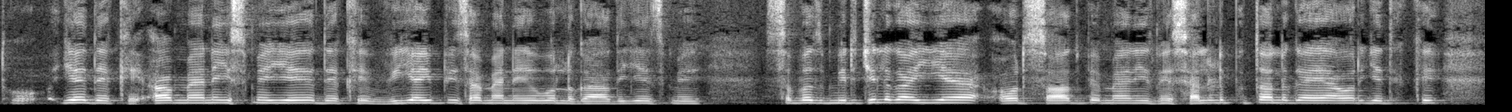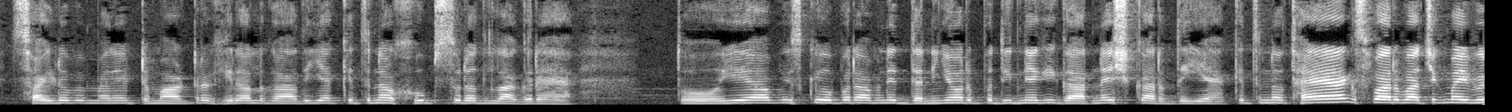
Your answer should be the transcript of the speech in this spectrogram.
تو یہ دیکھیں، اب میں نے اس میں یہ دیکھیں وی آئی پی سا میں نے وہ لگا دیے اس میں سبز مرچ لگائی ہے اور ساتھ پہ میں نے اس میں سیلڈ پتہ لگایا اور یہ دیکھیں سائیڈوں پہ میں نے ٹماٹر کھیرا لگا دیا۔ کتنا خوبصورت لگ رہا ہے۔ تو یہ اب اس کے اوپر ہم نے دنیا اور پودینے کی گارنش کر دی ہے۔ کتنا thanks for watching my video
